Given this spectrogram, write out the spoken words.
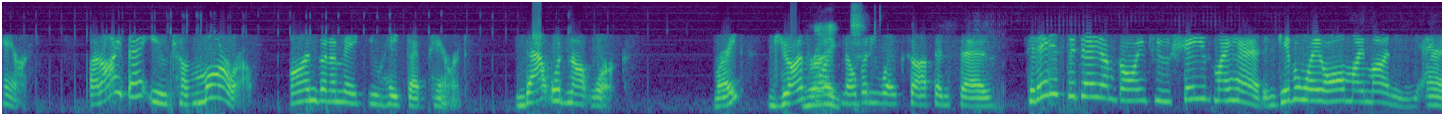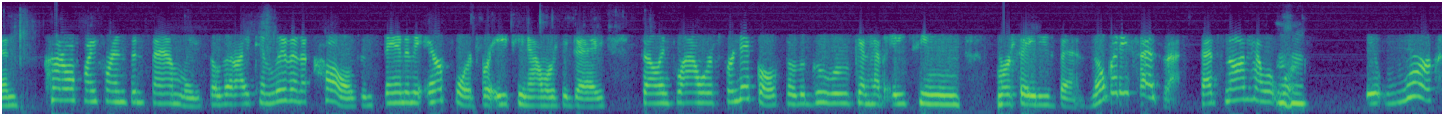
parent. But I bet you tomorrow I'm going to make you hate that parent. That would not work, right? Just right. like nobody wakes up and says, Today's the day I'm going to shave my head and give away all my money and cut off my friends and family so that I can live in a cult and stand in the airport for 18 hours a day selling flowers for nickels so the guru can have 18 Mercedes Benz. Nobody says that. That's not how it mm-hmm. works. It works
